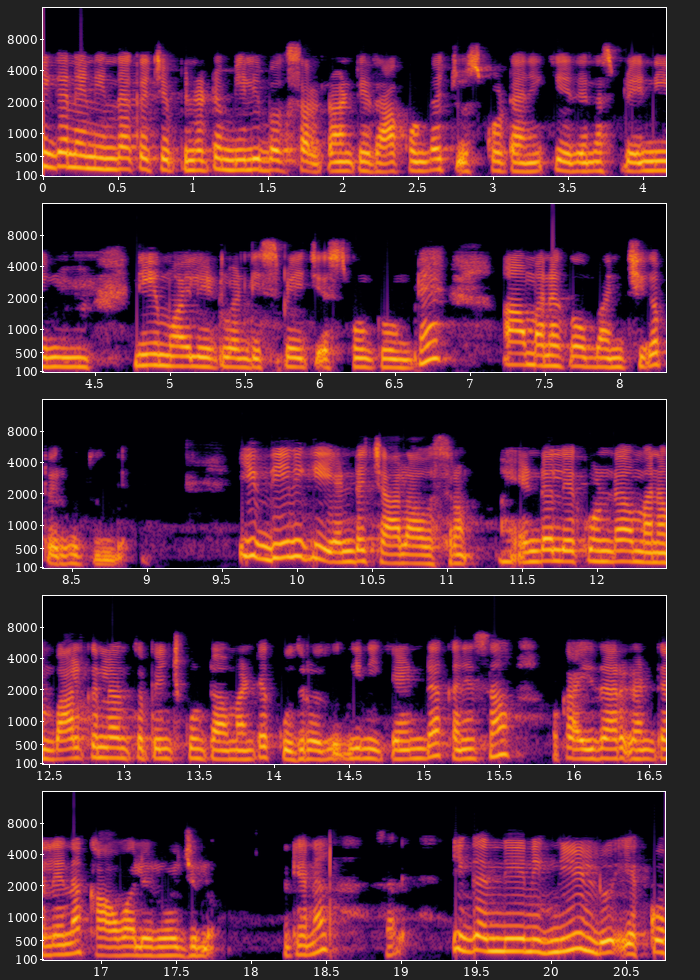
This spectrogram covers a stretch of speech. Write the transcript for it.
ఇంకా నేను ఇందాక చెప్పినట్టు మిలీబగ్స్ అలాంటివి రాకుండా చూసుకోవటానికి ఏదైనా స్ప్రే నీమ్ నీమ్ ఆయిల్ ఇటువంటి స్ప్రే చేసుకుంటూ ఉంటే మనకు మంచిగా పెరుగుతుంది. ఈ దీనికి ఎండ చాలా అవసరం. ఎండ లేకుండా మనం బాల్కనీలతో పెంచుకుంటామంటే కుదరదు. దీనికి ఎండ కనీసం ఒక ఐదారు గంటలైనా కావాలి రోజులు. ఓకేనా? సరే. ఇంకా దీనికి నీళ్ళు ఎక్కువ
